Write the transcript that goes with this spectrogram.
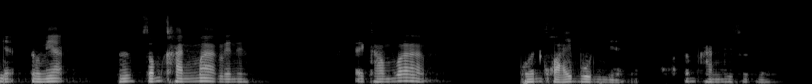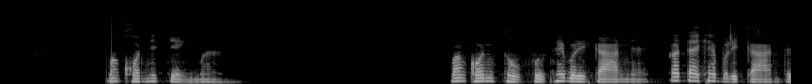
เนี่ยตรงเนี้ยสำคัญมากเลยเนี่ยไอ้คำว่าขวนขวายบุญเนี่ยสำคัญที่สุดเลย บางคนนี่เก่งมาก บางคนถูกฝึกให้บริการเนี่ย ก็ได้แค่บริการแต่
